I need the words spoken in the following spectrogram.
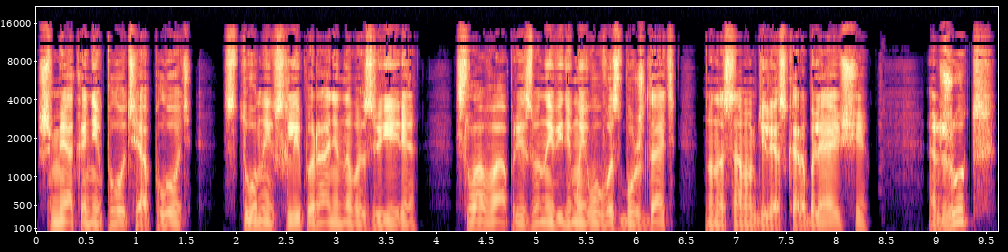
шмяканье плоти о плоть, стоны и всхлипы раненого зверя, слова, призванные, видимо, его возбуждать, но на самом деле оскорбляющие. Джуд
